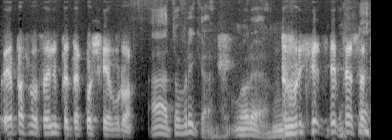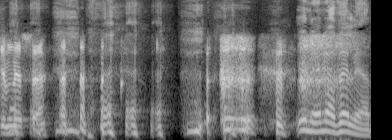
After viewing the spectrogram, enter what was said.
έπαθλο θα είναι 500 ευρώ. Α, το βρήκα. Ωραία. Το βρήκατε, πέσατε μέσα. είναι ένα δέλεαρ.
